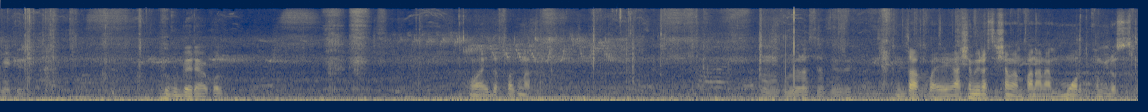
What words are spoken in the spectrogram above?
5. Deși tine nu știu șmecheri. Cu bere acolo. Why the fuck not? Mamă, cum era astea pe vechi. Da, cu aia, așa miroase și a mea în pana mea, mor după mirosul ăsta.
